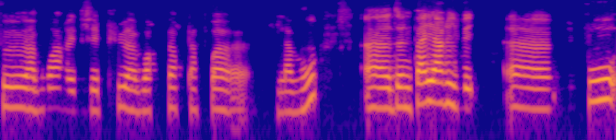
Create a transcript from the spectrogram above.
peux avoir et que j'ai pu avoir peur parfois, je l'avoue, de ne pas y arriver. du coup,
